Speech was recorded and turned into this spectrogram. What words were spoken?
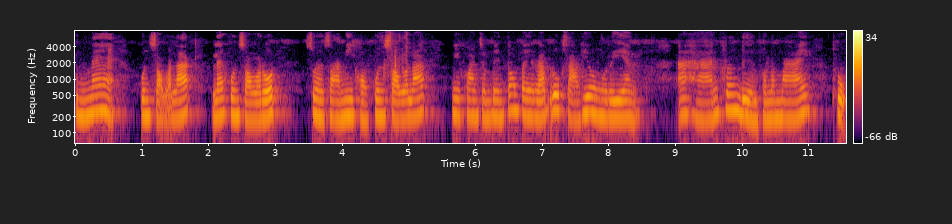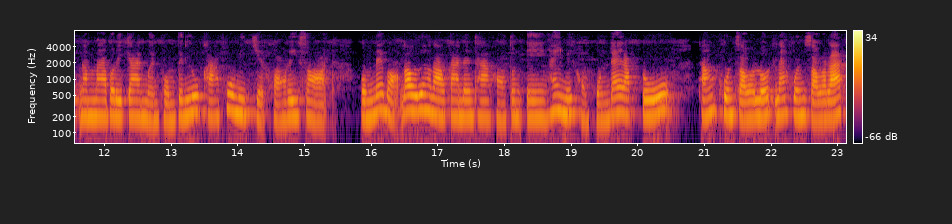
คุณแม่ คุณสวรักษ์ และคุณสวรส ส่วนสามีของคุณสวรักษ์มีความจำเป็นต้องไปรับลูกสาวที่โรงเรียน อาหารเครื่องดื่มผลไม้ ถูกนำมาบริการเหมือนผมเป็นลูกค้าผู้มีเกียรติของรีสอร์ท ผมได้บอกเล่าเรื่องราวการเดินทางของตนเองให้มิตรของผมได้รับรู้ ทั้งคุณสวรสและคุณสวรักษ์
